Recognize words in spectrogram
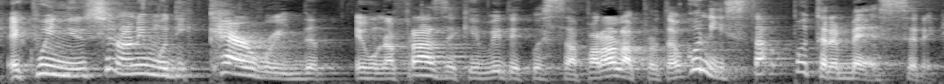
È quindi un sinonimo di carried e una frase che vede questa parola protagonista potrebbe essere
